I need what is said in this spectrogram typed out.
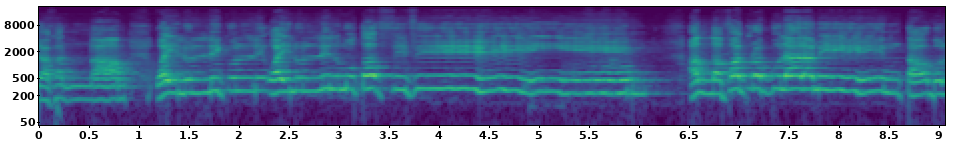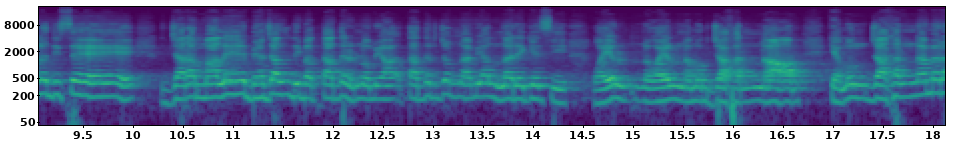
জাহান্নাম। ওয়াইলুল্লি কুল্লি ওয়াইলুল্লিল মুতাফফিফিন। আল্লাহ ফাক রব্বুল আলামিন তাও বলে দিছে, যারা মালে ভেজাল দিবা, তাদের নামে, তাদের জন্য আমি আল্লাহ রেখেছি ওয়াইল ওয়াইল নামক জাহান্নাম। কেমন জাহান্নামের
